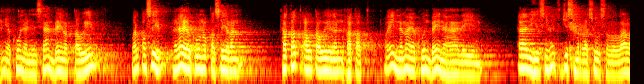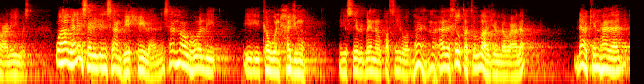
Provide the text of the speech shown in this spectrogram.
أن يكون الإنسان بين الطويل والقصير فلا يكون قصيرا فقط أو طويلا فقط وإنما يكون بين هذين. هذه صفة جسم الرسول صلى الله عليه وسلم. وهذا ليس للإنسان فيه حيلة. الإنسان ما هو اللي يكون حجمه يصير بين القصير هذا خلقة الله جل وعلا. لكن هذا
